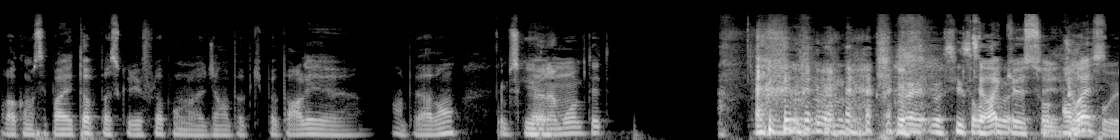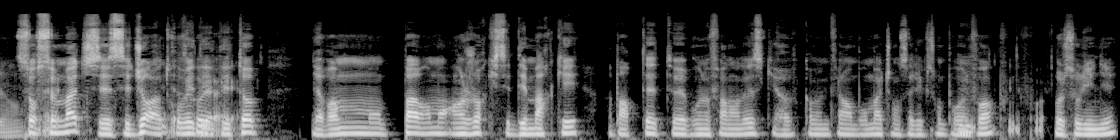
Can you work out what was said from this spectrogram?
on va commencer par les tops parce que les flops, on en a déjà un peu, petit peu parlé un peu avant. Parce qu'il y en a moins peut-être c'est vrai que sur, en vrai, hein. sur ce match, c'est dur à trouver des, des tops. Il n'y a vraiment pas vraiment un joueur qui s'est démarqué, à part peut-être euh, Bruno Fernandez qui a quand même fait un bon match en sélection pour une mm, fois. Il faut le souligner.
